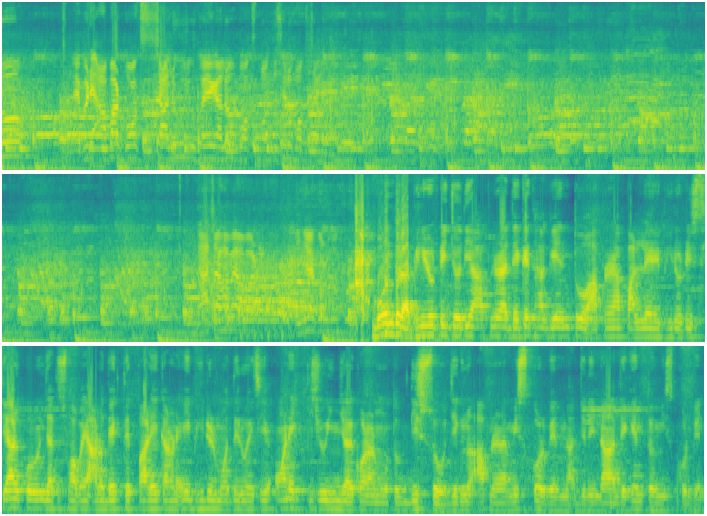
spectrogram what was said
ডন্ডি এবারে আবার বক্স চালু হয়ে গেল বক্স বন্ধ ছিল বক্স চালু বন্ধুরা, ভিডিওটি যদি আপনারা দেখে থাকেন, তো আপনারা পারলে এই ভিডিওটি শেয়ার করুন, যাতে সবাই আরও দেখতে পারে, কারণ এই ভিডিওর মধ্যে রয়েছে অনেক কিছু এনজয় করার মতো দৃশ্য, যেগুলো আপনারা মিস করবেন না। যদি না দেখেন, তো মিস করবেন।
